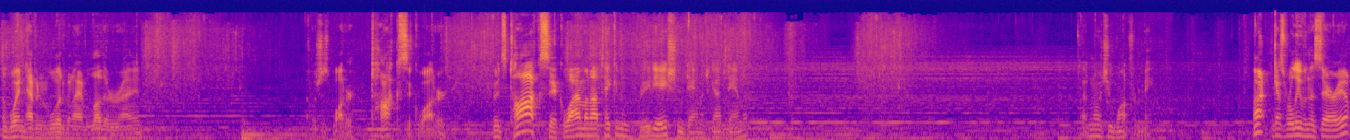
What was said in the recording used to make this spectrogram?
Avoiding having wood when I have leather, right? That was just water. Toxic water. If it's toxic, why am I not taking radiation damage, God damn it! I don't know what you want from me. Alright, guess we're leaving this area.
